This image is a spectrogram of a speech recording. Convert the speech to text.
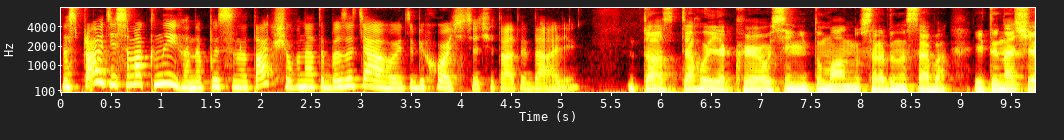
Насправді, сама книга написана так, що вона тебе затягує, тобі хочеться читати далі. Та, затягує як е, осінній туман всередину себе. І ти, наче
